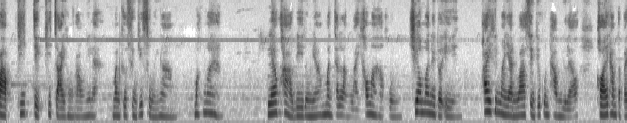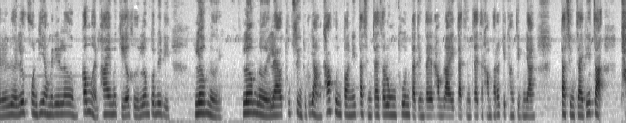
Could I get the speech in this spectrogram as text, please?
ปรับที่จิตที่ใจของเรานี่แหละ มันคือสิ่งที่สวยงามมาก ๆ แล้วข่าวดีตรงนี้มันจะหลั่งไหลเข้ามาหาคุณ เชื่อมั่นในตัวเอง ไพ่ขึ้นมายันว่าสิ่งที่คุณทำอยู่แล้ว ขอให้ทำต่อไปเรื่อยๆหรือคนที่ยังไม่ได้เริ่ม ก็เหมือนไพ่เมื่อกี้ก็คือเริ่มต้นด้วยดี เริ่มเลย เริ่มเลยแล้วทุกสิ่งทุกอย่าง ถ้าคุณตอนนี้ตัดสินใจจะลงทุน ตัดสินใจจะทำอะไร ตัดสินใจจะทำภารกิจทางจิตวิญญาณตัดสินใจที่จะท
